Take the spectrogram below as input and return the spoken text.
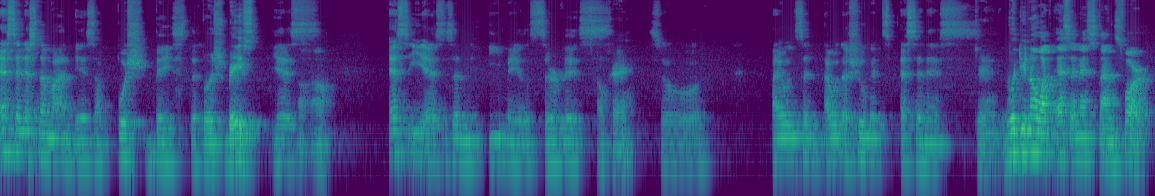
SNS naman is a push based Push based. yes Uh-uh. SES is an email service Okay. So I would say I would assume it's SNS. Okay. Would you know what SNS stands for?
